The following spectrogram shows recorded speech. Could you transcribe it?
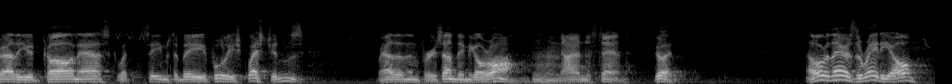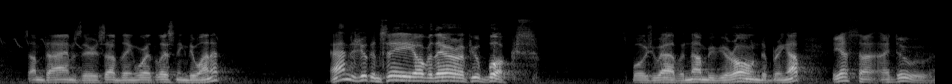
rather you'd call and ask what seems to be foolish questions rather than for something to go wrong. Mm-hmm, I understand. Good. Now, over there's the radio. Sometimes there's something worth listening to on it. And as you can see, over there are a few books. Suppose you have a number of your own to bring up. Yes, I, I do.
